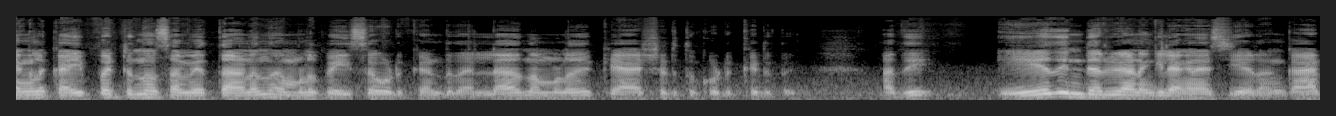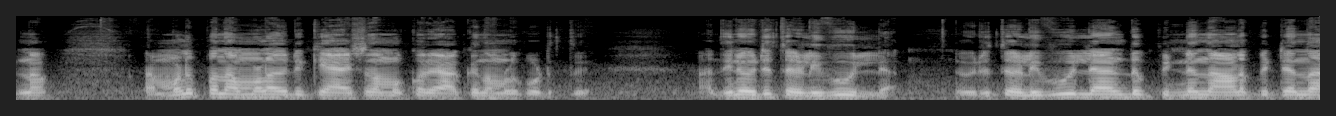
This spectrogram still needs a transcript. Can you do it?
ഞങ്ങൾ കൈപ്പറ്റുന്ന സമയത്താണ് നമ്മൾ പൈസ കൊടുക്കേണ്ടത്. അല്ലാതെ നമ്മൾ ക്യാഷ് എടുത്ത് കൊടുക്കരുത്. അത് ഏത് ഇന്റർവ്യൂ ആണെങ്കിലും അങ്ങനെ ചെയ്യണം. കാരണം നമ്മളിപ്പോൾ നമ്മളെ ഒരു ക്യാഷ് നമുക്ക് ഒരാൾക്ക് നമ്മൾ കൊടുത്ത്. അതിനൊരു തെളിവും ഇല്ല. ഒരു തെളിവുമില്ലാണ്ട് പിന്നെ നാളെ പിറ്റേന്ന്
